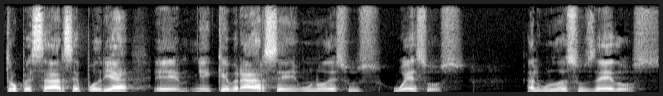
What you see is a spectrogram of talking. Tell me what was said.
tropezarse, podría eh, eh, quebrarse uno de sus huesos, alguno de sus dedos.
